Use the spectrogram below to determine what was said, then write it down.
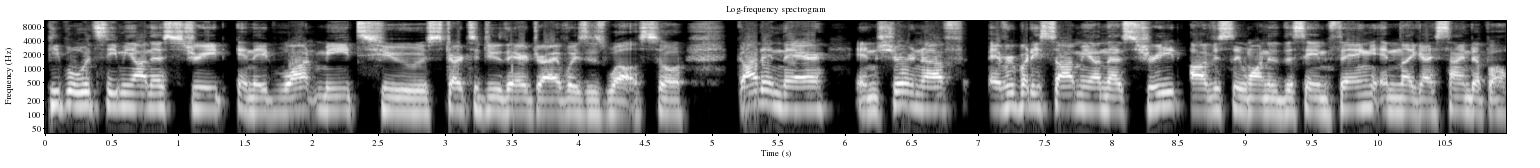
people would see me on this street and they'd want me to start to do their driveways as well. So got in there, and sure enough, everybody saw me on that street. Obviously, wanted the same thing, and like I signed up a,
